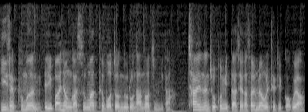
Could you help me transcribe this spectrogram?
이 제품은 일반형과 스마트 버전으로 나눠집니다. 차이는 조금 이따 제가 설명을 드릴 거고요.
